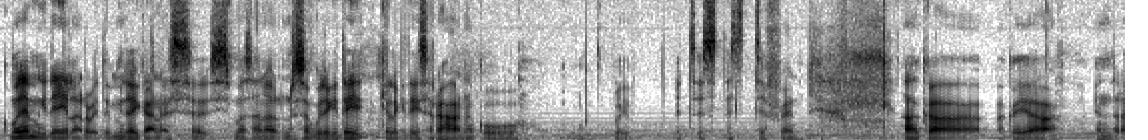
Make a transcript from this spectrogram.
kui ma teen mingeid eelarveid või mida iganes, siis ma saan aru, see on kuidagi tei-, kellegi teise raha nagu või it's, it's, it's different. aga, aga jaa, enda,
